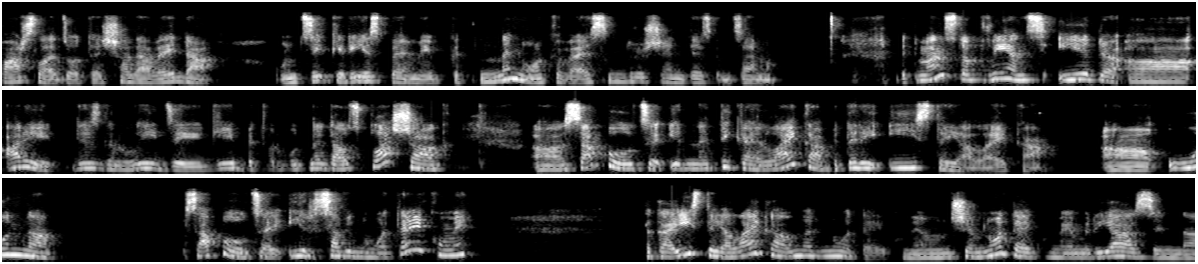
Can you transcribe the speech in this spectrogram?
pārslēdzoties šādā veidā un cik ir iespējamība, ka tu nenokavēsi, nu, droši vien diezgan zema. Bet mans top viens ir uh, arī diezgan līdzīgi, bet varbūt nedaudz plašāk. Uh, sapulce ir ne tikai laikā, bet arī īstajā laikā. Uh, un sapulcei ir savi noteikumi, Tā kā īstajā laikā un ar noteikumiem. Un šiem noteikumiem ir jāzina,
